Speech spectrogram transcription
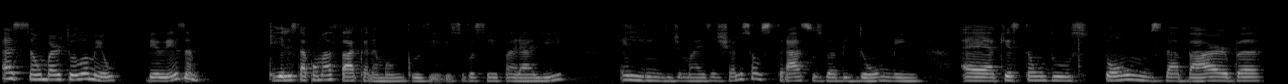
é São Bartolomeu, beleza? E ele está com uma faca na mão, inclusive. Se você reparar ali, é lindo demais, gente. Olha só os traços do abdômen, é, a questão dos tons da barba,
